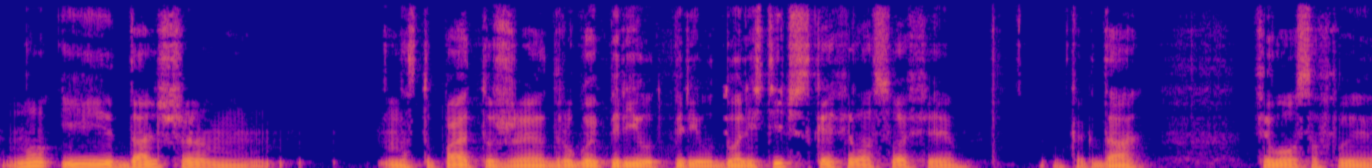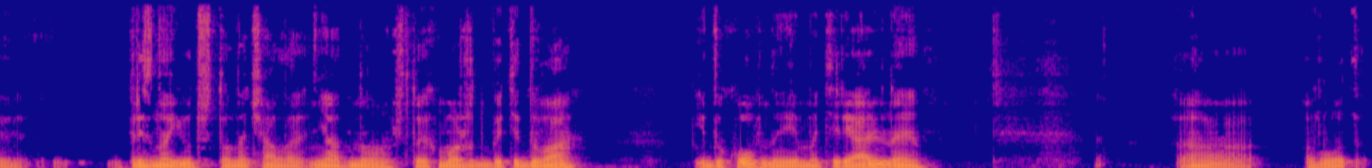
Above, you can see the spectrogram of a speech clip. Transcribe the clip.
ну и дальше наступает уже другой период, период дуалистической философии, когда философы признают, что начало не одно, что их может быть и два, и духовное, и материальное. А, вот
